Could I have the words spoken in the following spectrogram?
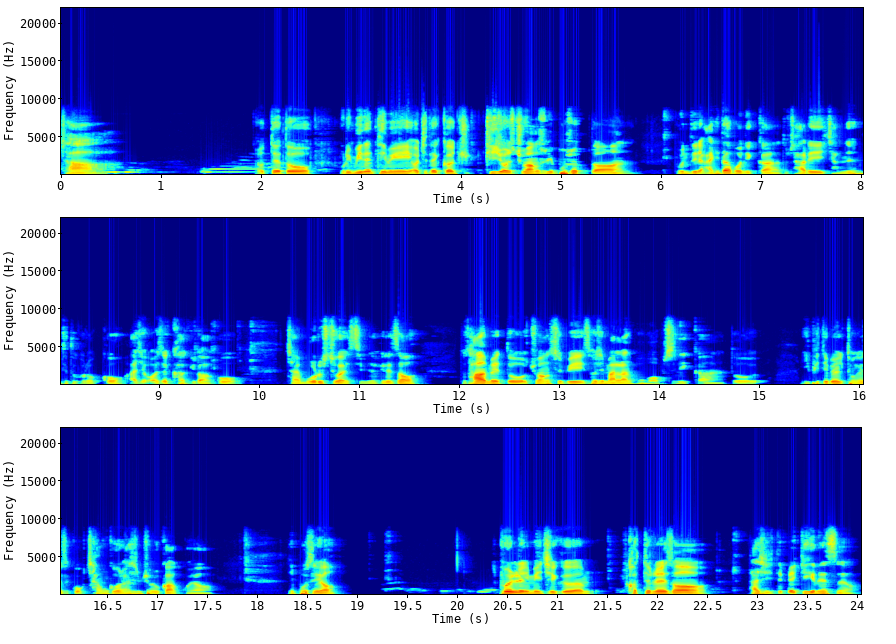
자, 이때도 우리 미네팀이 어찌됐건 주- 기존 중앙수비 보셨던 분들이 아니다 보니까 또 자리 잡는 형태도 그렇고 아직 어색하기도 하고 잘 모를 수가 있습니다. 그래서 또 다음에 또 중앙수비 서지 말라는 호가 없으니까 또 이 피드백을 통해서 꼭 참고를 하시면 좋을 것 같고요. 이 보세요. 스포일님이 지금 커트를 해서 다시 이때 뺏기긴 했어요.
